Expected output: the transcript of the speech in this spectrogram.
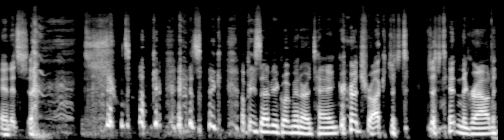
and it's it's, like, it's like a piece of heavy equipment or a tank or a truck just just hitting the ground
